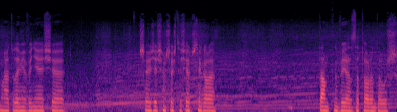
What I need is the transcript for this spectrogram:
No a tutaj mnie wyniesie 66 tysięcznych, ale tamten wyjazd za torem to już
